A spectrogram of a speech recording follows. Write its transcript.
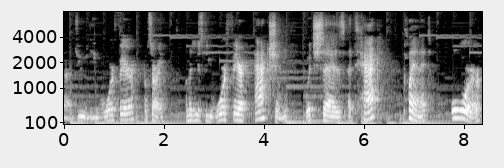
uh, do the warfare. I'm sorry. I'm going to use the warfare action, which says attack planet or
